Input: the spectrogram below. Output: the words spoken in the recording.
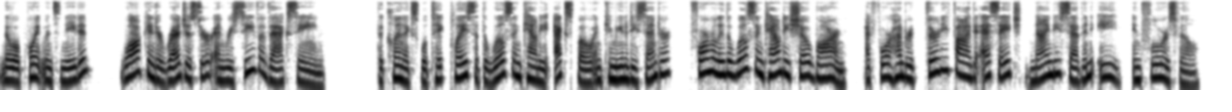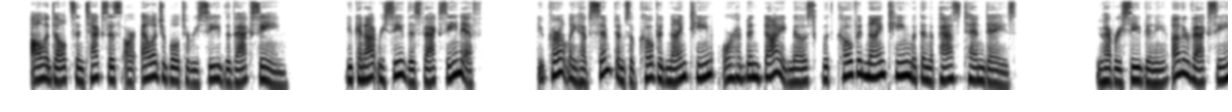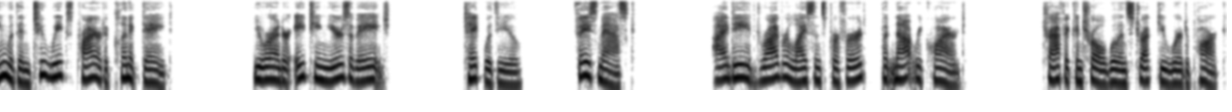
No appointments needed. Walk in to register and receive a vaccine. The clinics will take place at the Wilson County Expo and Community Center, formerly the Wilson County Show Barn, at 435 SH 97E in Floresville. All adults in Texas are eligible to receive the vaccine. You cannot receive this vaccine if you currently have symptoms of COVID 19 or have been diagnosed with COVID 19 within the past 10 days you have received any other vaccine within two weeks prior to clinic date. You are under 18 years of age. Take with you face mask, ID driver license preferred, but not required. Traffic control will instruct you where to park.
